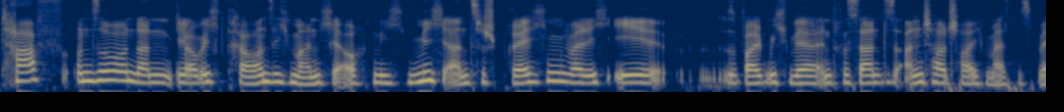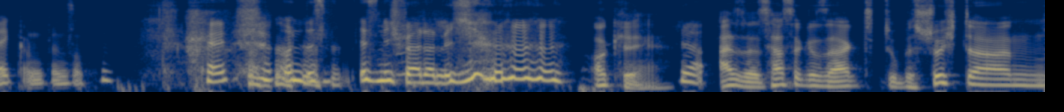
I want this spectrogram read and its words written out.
tough und so. Und dann, glaube ich, trauen sich manche auch nicht, mich anzusprechen, weil ich eh, sobald mich wer Interessantes anschaut, schaue ich meistens weg und bin so, hm, okay. Und das ist nicht förderlich. Okay. Ja. Also, jetzt hast du gesagt, du bist schüchtern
